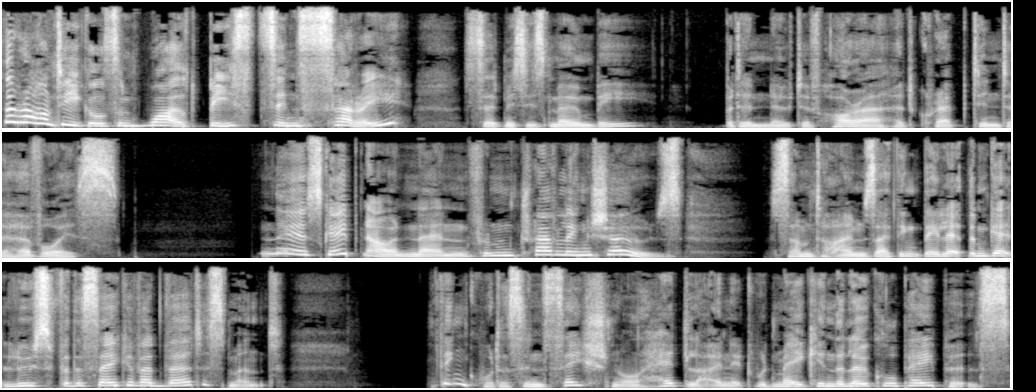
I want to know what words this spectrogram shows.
There aren't eagles and wild beasts in Surrey, said Mrs. Momeby, but a note of horror had crept into her voice. They escape now and then from travelling shows. Sometimes I think they let them get loose for the sake of advertisement. Think what a sensational headline it would make in the local papers.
